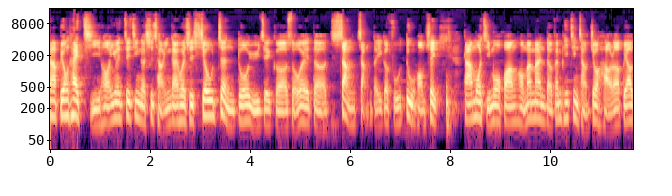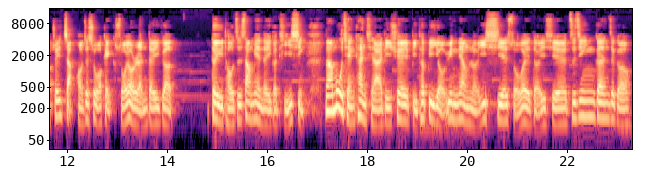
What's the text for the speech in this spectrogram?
那不用太急哈，因为最近的市场应该会是修正多于这个所谓的上涨的一个幅度哈，所以大家莫急莫慌哈，慢慢的分批进场就好了，不要追涨哦。这是我给所有人的一个对于投资上面的一个提醒。那目前看起来的确，比特币有酝酿了一些所谓的一些资金跟这个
